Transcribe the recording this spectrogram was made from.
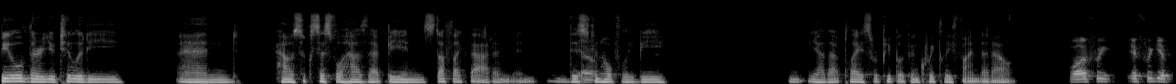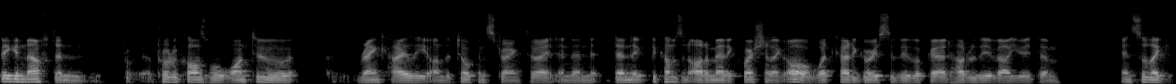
build their utility and how successful has that been? Stuff like that and and this Yeah. can hopefully be yeah that place where people can quickly find that out. Well, if we if we get big enough, then uh, protocols will want to rank highly on the token strength, right? And then then it becomes an automatic question like, oh, what categories do they look at? How do they evaluate them? And so like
